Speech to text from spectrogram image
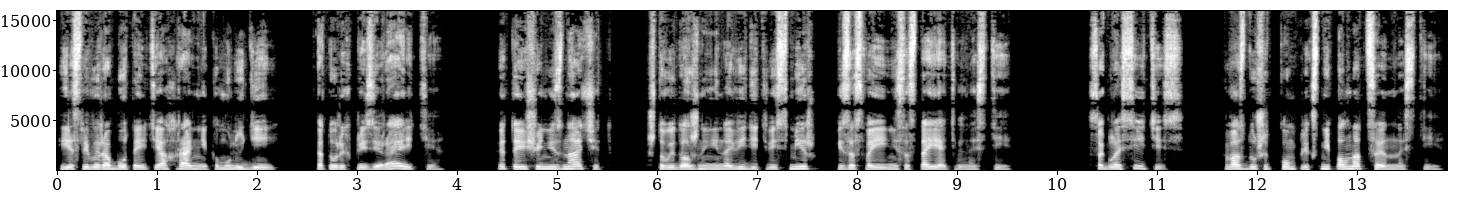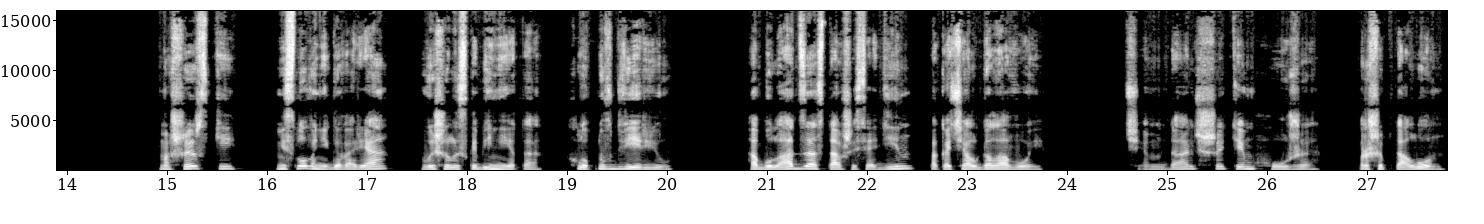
Если вы работаете охранником у людей, которых презираете, это еще не значит, что вы должны ненавидеть весь мир из-за своей несостоятельности. Согласитесь, вас душит комплекс неполноценности». Машерский ни слова не говоря, вышел из кабинета, хлопнув дверью. А Буладзе, оставшись один, покачал головой. «Чем дальше, тем хуже», – прошептал он.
